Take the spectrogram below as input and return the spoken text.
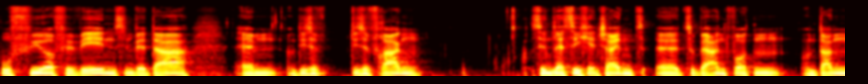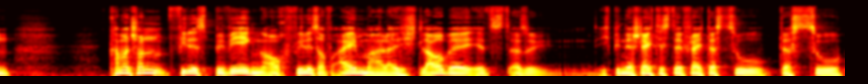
Wofür, für wen sind wir da? Ähm, und diese, diese Fragen sind letztlich entscheidend äh, zu beantworten und dann kann man schon vieles bewegen, auch vieles auf einmal. Also ich glaube jetzt, also ich bin der Schlechteste, vielleicht das zu, das zu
